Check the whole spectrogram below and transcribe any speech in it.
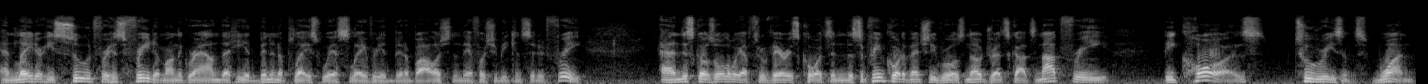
and later he sued for his freedom on the ground that he had been in a place where slavery had been abolished and therefore should be considered free. And this goes all the way up through various courts, and the Supreme Court eventually rules, no, Dred Scott's not free because two reasons. One,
